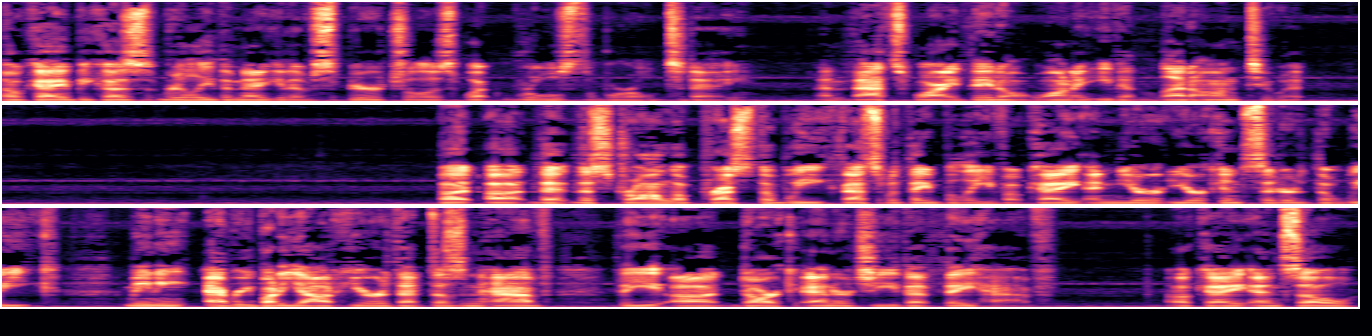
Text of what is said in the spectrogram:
Okay, because really the negative spiritual is what rules the world today. And that's why they don't want to even let on to it. But uh, the, the strong oppress the weak. That's what they believe, okay? And you're you're considered the weak, meaning everybody out here that doesn't have the uh, dark energy that they have, okay? And so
